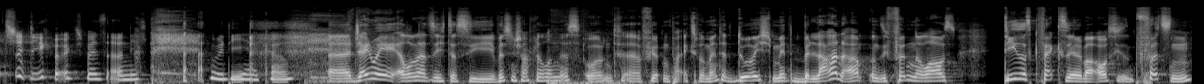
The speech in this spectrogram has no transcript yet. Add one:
Entschuldigung, ich weiß auch nicht, wo die herkommen. Äh, Janeway erinnert sich, dass sie Wissenschaftlerin ist und äh, führt ein paar Experimente durch mit Belana und sie finden heraus, dieses Quecksilber aus diesen Pfützen,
